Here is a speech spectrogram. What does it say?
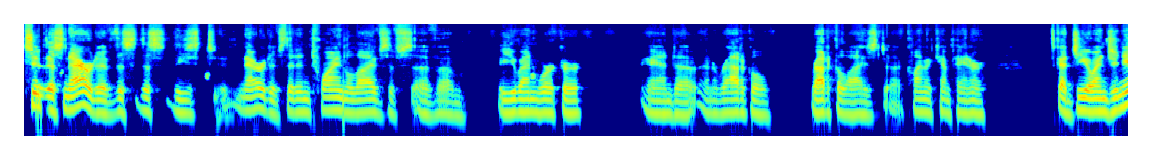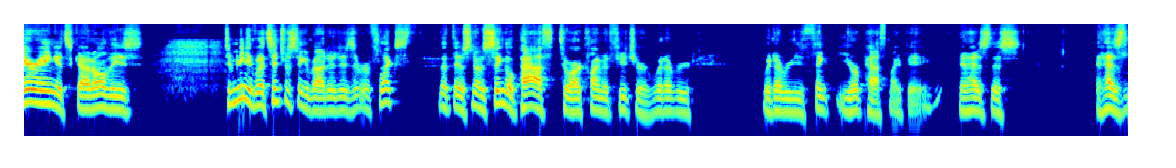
to this narrative, this this these narratives that entwine the lives of, of um, a UN worker and uh, and a radical radicalized uh, climate campaigner. It's got geoengineering. It's got all these. To me, what's interesting about it is it reflects that there's no single path to our climate future. Whatever, whatever you think your path might be, it has this. It has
